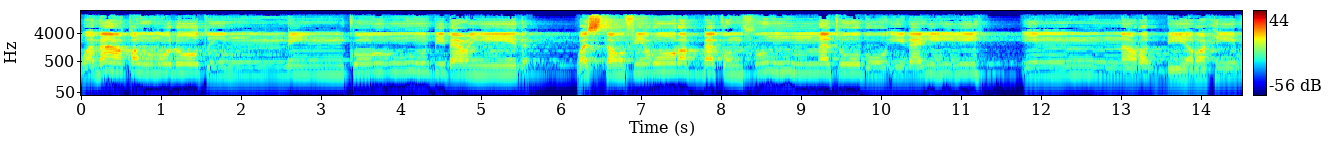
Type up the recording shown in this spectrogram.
وما قوم لوط منكم ببعيد واستغفروا ربكم ثم توبوا إليه ان ربي رحيم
